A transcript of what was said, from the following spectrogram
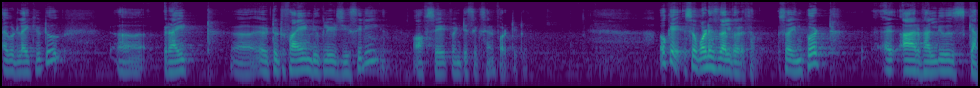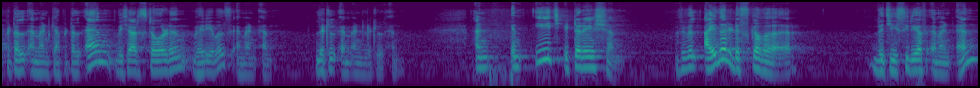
I would like you to uh, write uh, to, to find Euclid's GCD of say 26 and 42. Okay, so what is the algorithm? So input are values capital M and capital N which are stored in variables m and n, little m and little n. And in each iteration we will either discover the GCD of m and n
